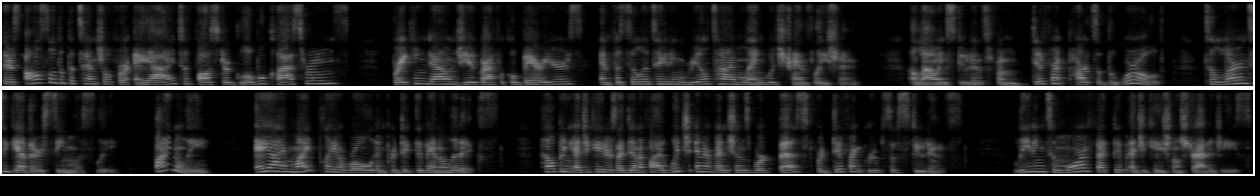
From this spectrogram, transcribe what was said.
There's also the potential for AI to foster global classrooms, breaking down geographical barriers, and facilitating real time language translation, allowing students from different parts of the world to learn together seamlessly. Finally, AI might play a role in predictive analytics, helping educators identify which interventions work best for different groups of students leading to more effective educational strategies.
